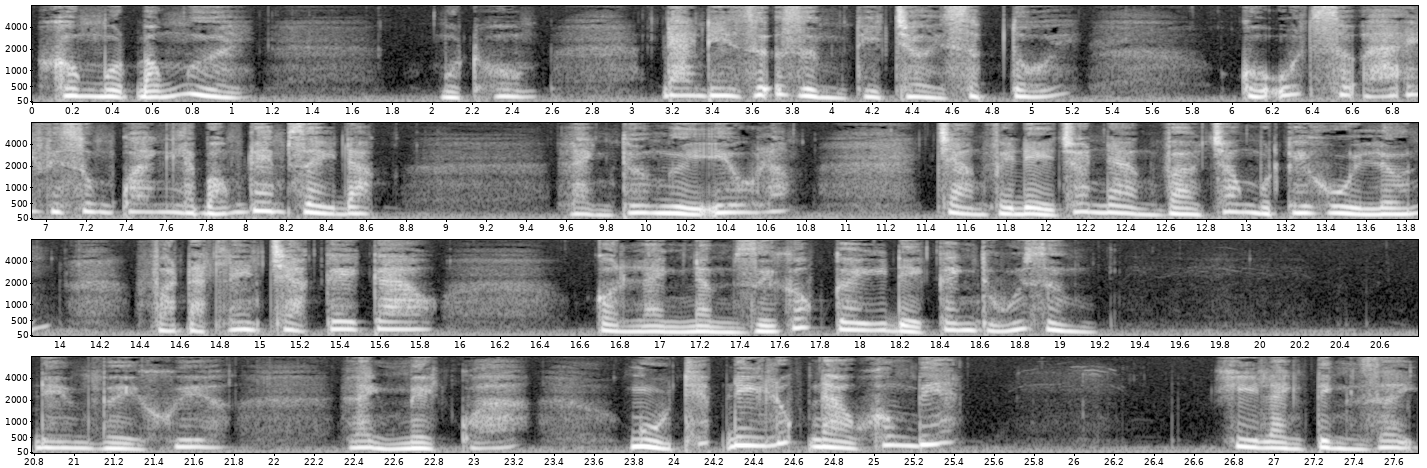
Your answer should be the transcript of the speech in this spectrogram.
không một bóng người. Một hôm, đang đi giữa rừng thì trời sập tối. Cô út sợ hãi vì xung quanh là bóng đêm dày đặc. Lành thương người yêu lắm. Chàng phải để cho nàng vào trong một cây gùi lớn và đặt lên trạc cây cao. Còn lành nằm dưới gốc cây để canh thú rừng. Đêm về khuya, lành mệt quá, ngủ thiếp đi lúc nào không biết. Khi lành tỉnh dậy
